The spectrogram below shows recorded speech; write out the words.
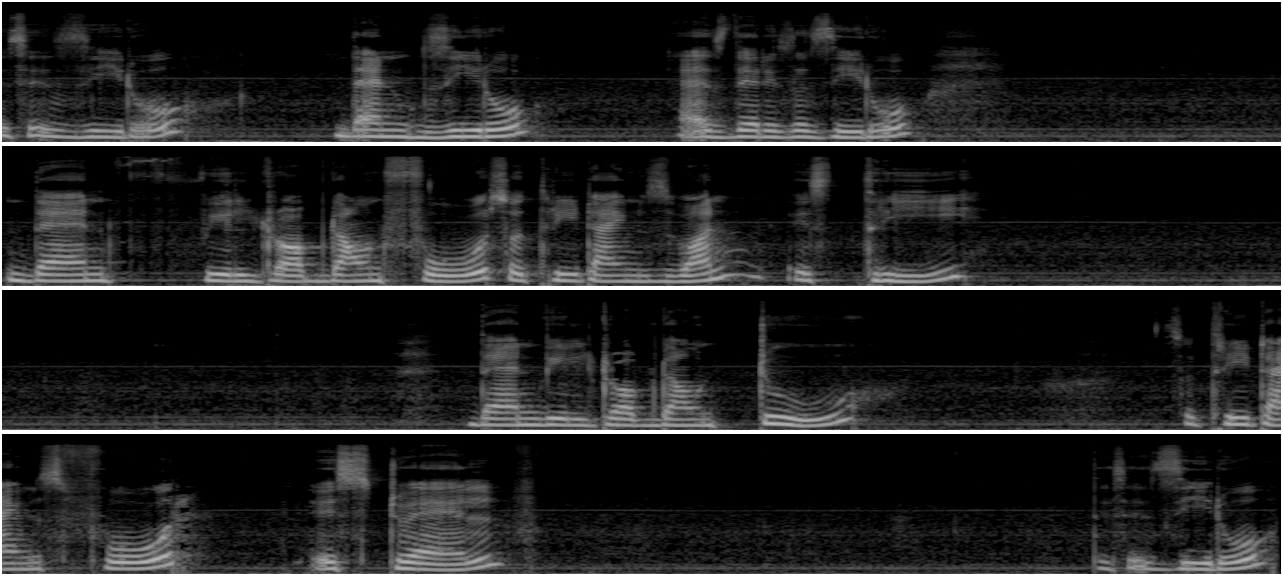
this is 0 then 0 as there is a 0 then we'll drop down 4 so 3 times 1 is 3 then we'll drop down 2 so 3 times 4 is 12 this is 0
